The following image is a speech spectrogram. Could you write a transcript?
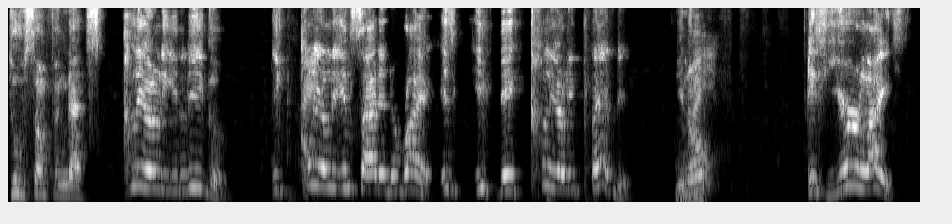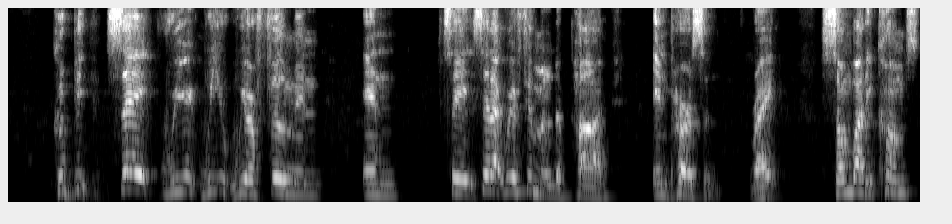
do something that's clearly illegal. It clearly incited the riot. It's, it, they clearly planned it. You know, Right. it's your life. Could be say we we we are filming in say say like we're filming the pod in person, right? Somebody comes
